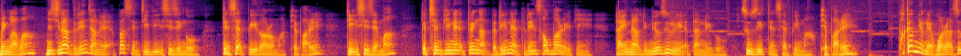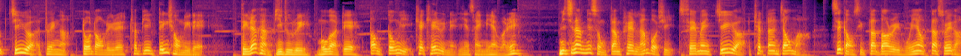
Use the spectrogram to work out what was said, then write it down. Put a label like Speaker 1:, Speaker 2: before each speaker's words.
Speaker 1: မင်္ဂလာပါမြစ်ချနာသတင်းကြံရဲ့အပတ်စဉ် TV အစီအစဉ်ကိုတင်ဆက်ပေးသွားတော့မှာဖြစ်ပါတယ်ဒီအစီအစဉ်မှာကချင်ပြည်နယ်အတွင်းကသတင်းနဲ့သတင်းဆောင်ပါတွေပြင်ဒိုင်းနာလူမျိုးစုတွေရဲ့အတန်တွေကိုစူးစီးတင်ဆက်ပေးမှာဖြစ်ပါတယ်ဖကတ်မြို့နယ်ဝါရာစုကြီးရွာအတွင်းကတောတောင်တွေထဲထွက်ပြေးတိမ်းရှောင်နေတဲ့ဒေသခံပြည်သူတွေမိုးကတဲတောက်တုံးရီအခက်အခဲတွေနဲ့ရင်ဆိုင်နေရပါတယ်မြစ်ချနာမြစ်ဆုံတံဖဲလမ်းပေါ်ရှိဆယ်မိုင်ကြီးရွာအထက်တန်းကျောင်းမှာစစ်ကောင်စီတပ်သားတွေဝင်ရောက်တပ်ဆွဲက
